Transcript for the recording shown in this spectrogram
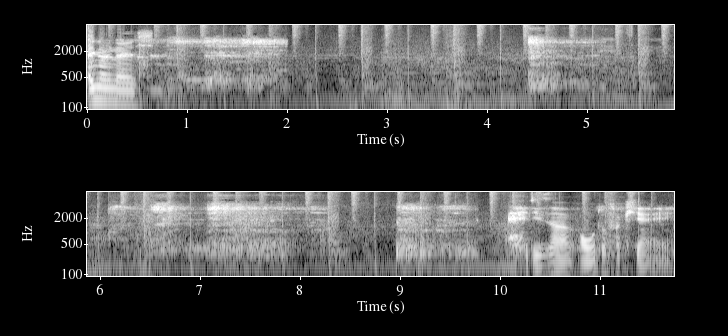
Engel nicht. Ey, dieser Autoverkehr, ey.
